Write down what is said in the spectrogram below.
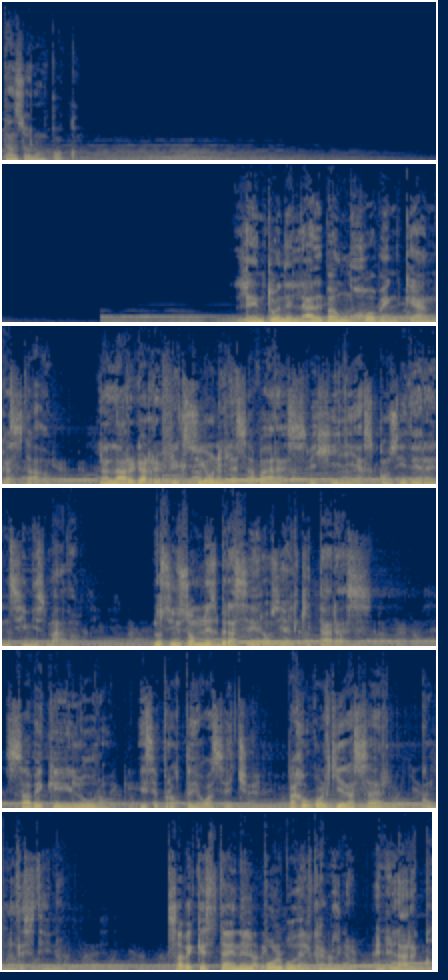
Tan solo un poco. Lento en el alba un joven que han gastado. La larga reflexión y las avaras vigilias considera ensimismado. Los insomnes braceros y alquitaras sabe que el oro, ese proteo acecha, bajo cualquier azar como el destino. Sabe que está en el polvo del camino, en el arco,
